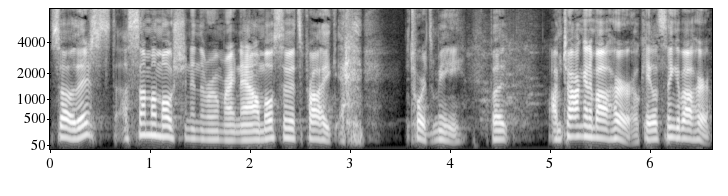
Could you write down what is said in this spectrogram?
So there's some emotion in the room right now. Most of it's probably towards me, but I'm talking about her, okay? Let's think about her.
